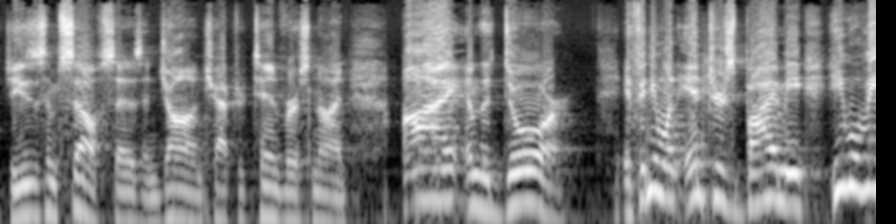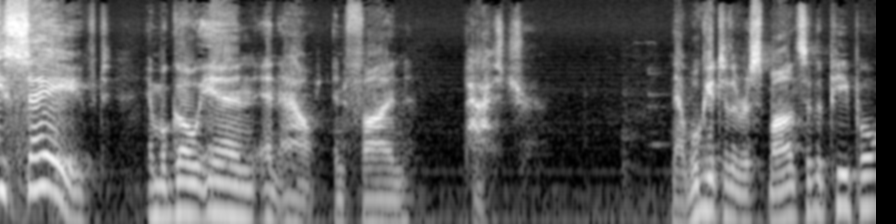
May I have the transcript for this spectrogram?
Jesus himself says in John chapter 10 verse 9, I am the door. If anyone enters by me, he will be saved and will go in and out and find pasture. Now, we'll get to the response of the people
